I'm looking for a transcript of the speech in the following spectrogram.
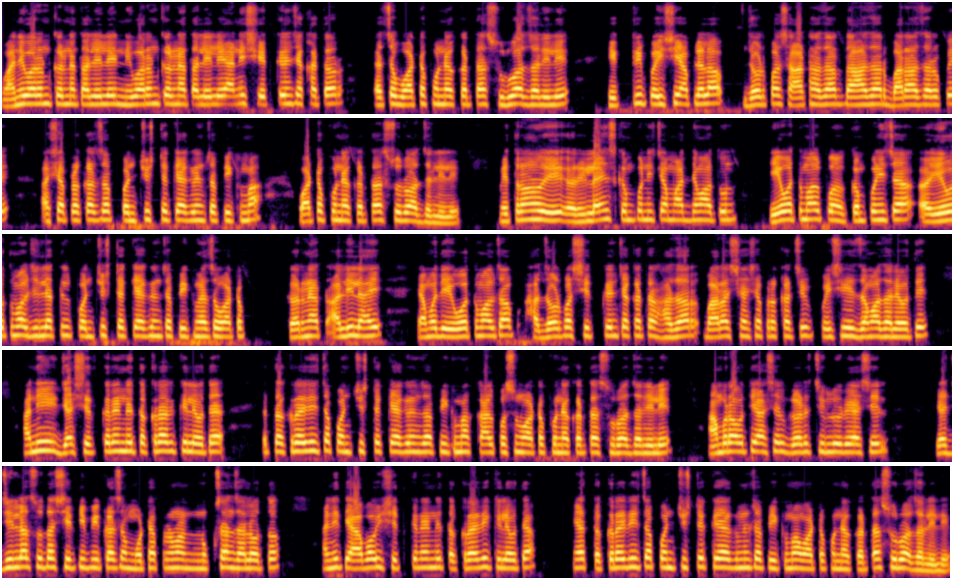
निवारण करण्यात आलेले निवारण करण्यात आलेले आणि शेतकऱ्यांच्या खात्यावर याचं वाटप होण्याकरता सुरुवात झालेली आहे. हेक्टरी पैसे आपल्याला जवळपास आठ हजार दहा हजार बारा हजार रुपये अशा प्रकारचा पंचवीस टक्के अग्रीमचा पीक विमा वाटप होण्याकरता सुरुवात झालेली आहे. मित्रांनो रिलायन्स कंपनीच्या माध्यमातून यवतमाळ प- कंपनीच्या यवतमाळ जिल्ह्यातील पंचवीस टक्के ॲग्रींच्या पीक विम्याचं वाटप करण्यात आलेलं आहे. यामध्ये यवतमाळचा जवळपास शेतकऱ्यांच्या खात्यात हजार बाराशे अशा प्रकारचे पैसे जमा झाले होते. आणि ज्या शेतकऱ्यांनी तक्रार केल्या होत्या त्या तक्रारीचा पंचवीस टक्के अग्रीमचा पीक विमा कालपासून वाटप होण्याकरता सुरुवात झालेली आहे. अमरावती असेल गडचिरोली असेल या जिल्ह्यात सुद्धा शेती पिकाचं मोठ्या प्रमाणात नुकसान झालं होतं. आणि त्याअभावी शेतकऱ्यांनी तक्रारी केल्या होत्या. या तक्रारीचा पंचवीस टक्के अग्नीचा पीक विमा वाटप होण्याकरता सुरुवात झालेली आहे.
